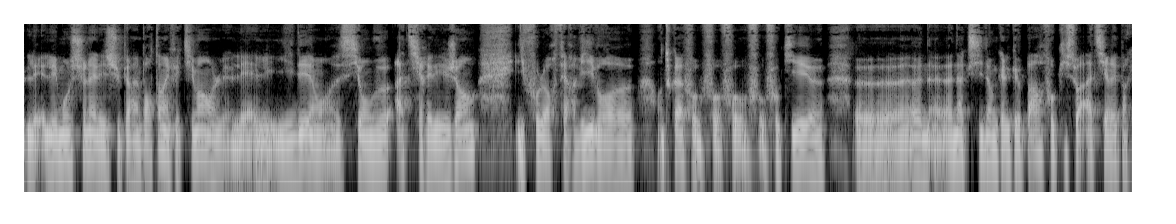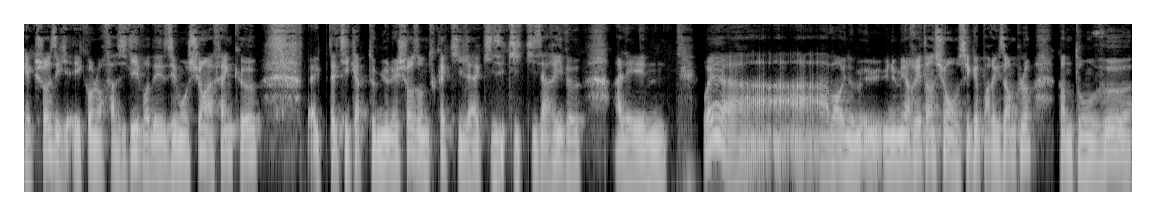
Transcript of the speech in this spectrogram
l'émotionnel est super important. Effectivement, l'idée si on veut attirer les gens, il faut leur faire vivre. Euh, en tout cas, faut faut faut faut, faut qu'il y ait un, un, accident quelque part. Faut qu'ils soient attirés par quelque chose et, qu'on leur fasse vivre des émotions afin que ben, peut-être qu'ils captent mieux les choses. En tout cas, qu'ils qu'ils arrivent à les ouais à, avoir une meilleure rétention. On sait que par exemple quand on veut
